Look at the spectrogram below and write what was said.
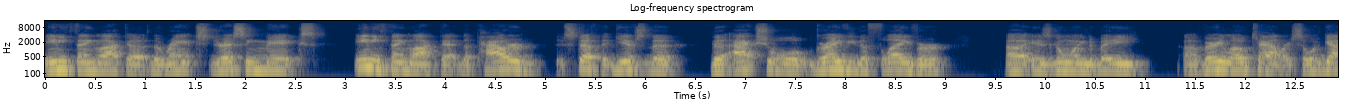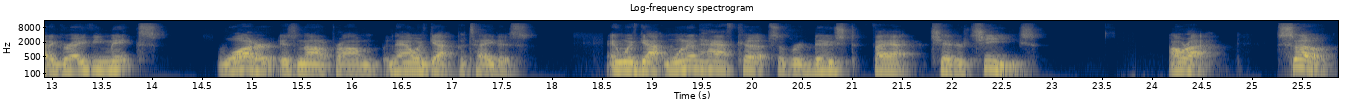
anything like a, the ranch dressing mix, anything like that. The powdered stuff that gives the, the actual gravy the flavor uh, is going to be uh, very low calorie. So we've got a gravy mix. Water is not a problem. But now we've got potatoes. And we've got one and a half cups of reduced fat cheddar cheese. All right. So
